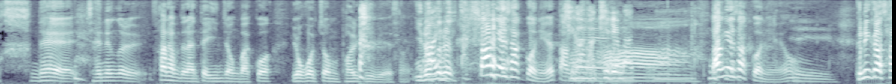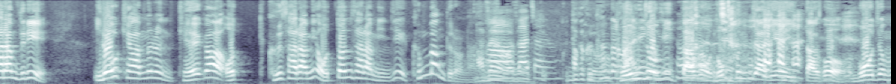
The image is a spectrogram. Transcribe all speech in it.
와, 내 재능을 사람들한테 인정받고 요거 좀 벌기 위해서 이러면은 땅의 사건이에요. 땅의 기가 사건. 막히게 맛. 아. 땅의 사건이에요. 예, 예. 그러니까 사람들이 이렇게 하면은 걔가 어, 그 사람이 어떤 사람인지 금방 드러나. 요 맞아요, 아, 맞아요. 맞아요. 그러니까 그 판단은 돈 아닌 좀 거지. 있다고 높은 자리에 있다고 뭐 좀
